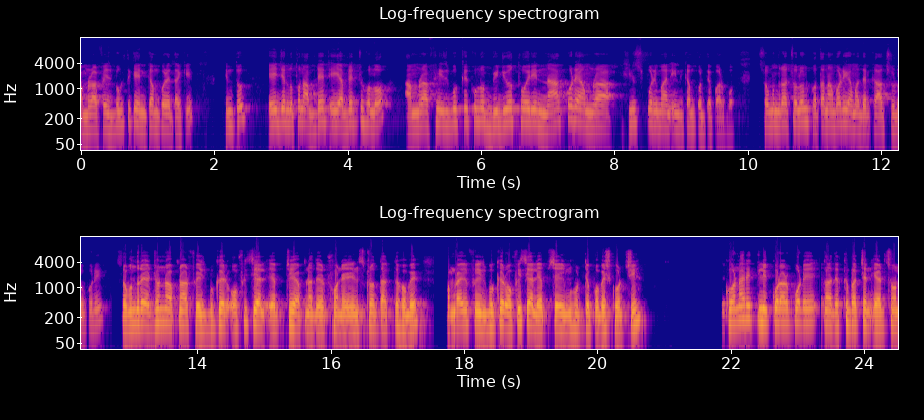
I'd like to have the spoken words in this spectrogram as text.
আমরা ফেসবুক থেকে ইনকাম করে থাকি। কিন্তু এই যে নতুন আপডেট এই আপডেটটি হলো আমরা ফেসবুকে কোনো ভিডিও তৈরি না করে আমরা হিউজ পরিমাণ ইনকাম করতে পারব। সো বন্ধুরা, চলুন কথা না বাড়ি আমাদের কাজ শুরু করি। সো এর জন্য আপনার ফেসবুকের অফিসিয়াল অ্যাপটি আপনাদের ফোনে ইনস্টল থাকতে হবে। আমরা এই ফেসবুকের অফিসিয়াল অ্যাপসে এই মুহূর্তে প্রবেশ করছি। কর্নারে ক্লিক করার পরে আপনারা দেখতে পাচ্ছেন এডস অন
